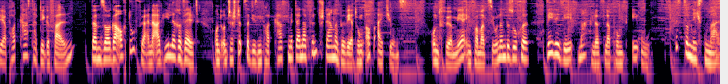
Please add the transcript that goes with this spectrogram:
Der Podcast hat dir gefallen? Dann sorge auch du für eine agilere Welt und unterstütze diesen Podcast mit deiner 5-Sterne-Bewertung auf iTunes. Und für mehr Informationen besuche www.marklöffler.eu. Bis zum nächsten Mal.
